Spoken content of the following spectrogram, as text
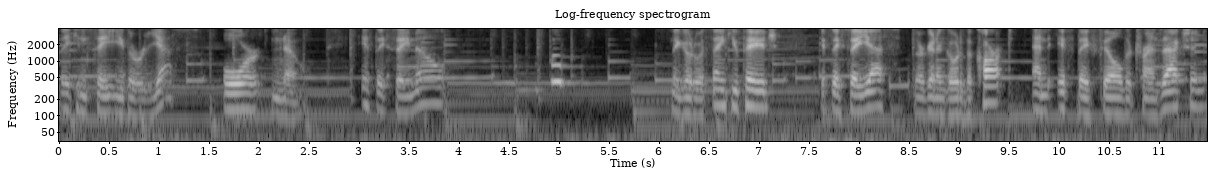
they can say either yes or no. If they say no, boop, they go to a thank you page. If they say yes, they're going to go to the cart, and if they fill their transaction,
